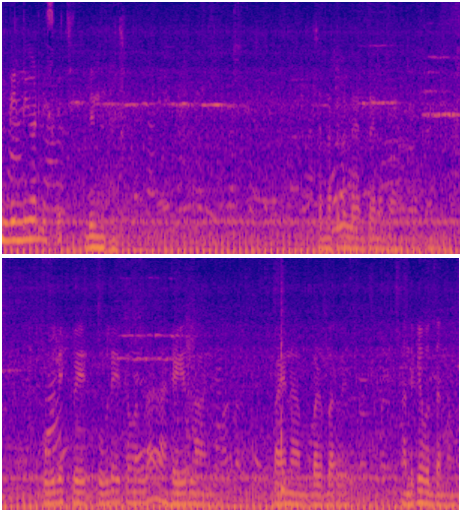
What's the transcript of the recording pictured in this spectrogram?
బిందు కూడా తీసుకొచ్చి. చిన్నపిల్లలు ఎంతైనా పువ్వులు ఎక్కువ పువ్వులు వేయటం వల్ల హెయిర్ లాంగ్ పైన బ- బరువు అందుకే వద్దన్నాను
